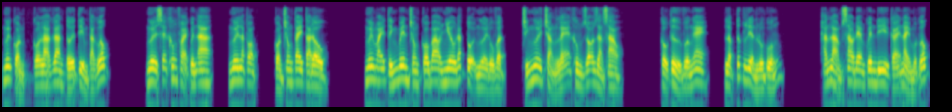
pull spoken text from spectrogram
ngươi còn có lá gan tới tìm ta gốc. Ngươi sẽ không phải quên a, ngươi laptop còn trong tay ta đâu. Ngươi máy tính bên trong có bao nhiêu đắc tội người đồ vật, chính ngươi chẳng lẽ không rõ ràng sao? Cậu tử vừa nghe, lập tức liền luôn uống hắn làm sao đem quên đi cái này một gốc?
